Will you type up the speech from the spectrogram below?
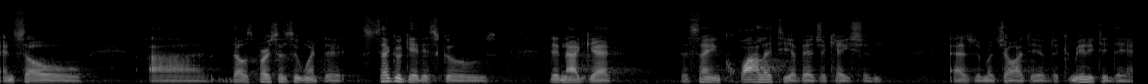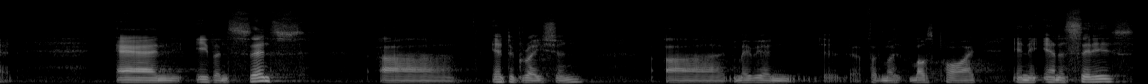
And so uh, those persons who went to segregated schools did not get the same quality of education as the majority of the community did. And even since uh, integration, uh, maybe in, uh, for the mo- most part in the inner cities,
